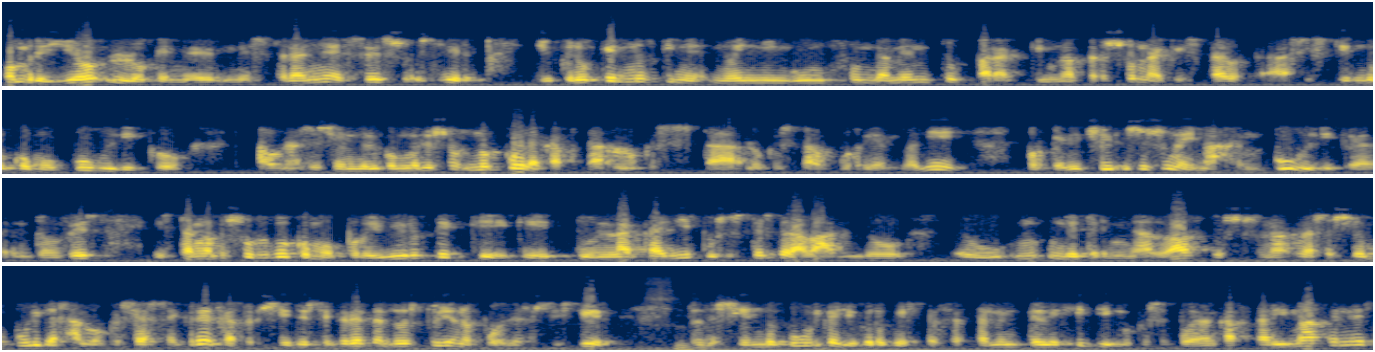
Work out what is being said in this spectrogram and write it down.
Hombre, yo lo que me, me extraña es eso, es decir, yo creo que no tiene no hay ningún fundamento para que una persona que está asistiendo como público a una sesión del Congreso no pueda captar lo que está lo que está ocurriendo allí, porque de hecho eso es una imagen pública, entonces es tan absurdo como prohibirte que, que tú en la calle pues estés grabando un, determinado acto, es una, sesión pública salvo que sea secreta, pero si eres secreta entonces tú ya no puedes asistir, entonces siendo pública yo creo que es perfectamente legítimo que se puedan captar imágenes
